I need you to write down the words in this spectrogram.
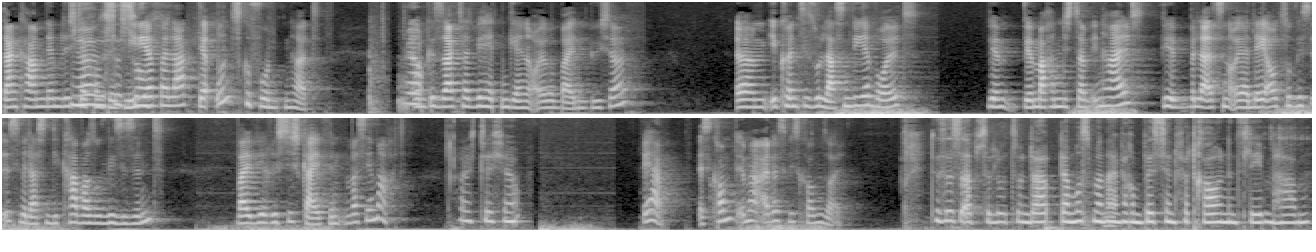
Dann kam nämlich ja, der Komplett Media so. Verlag, der uns gefunden hat ja. und gesagt hat, wir hätten gerne eure beiden Bücher. Ähm, ihr könnt sie so lassen, wie ihr wollt. Wir, wir machen nichts am Inhalt. Wir belassen euer Layout so, wie es ist. Wir lassen die Cover so, wie sie sind. Weil wir richtig geil finden, was ihr macht. Richtig, ja. Ja, es kommt immer alles, wie es kommen soll. Das ist absolut so. Und da, da muss man einfach ein bisschen Vertrauen ins Leben haben.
